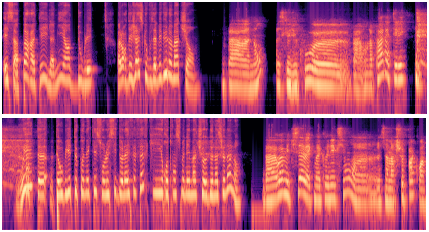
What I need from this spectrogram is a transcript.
Et ça n'a pas raté, il a mis un doublé. Alors déjà, est-ce que vous avez vu le match Bah non, parce que du coup, euh, bah, on n'a pas la télé. Oui, t'as as oublié de te connecter sur le site de la FFF qui retransmet les matchs de National? Bah ouais, mais tu sais, avec ma connexion, euh, ça marche pas, quoi.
